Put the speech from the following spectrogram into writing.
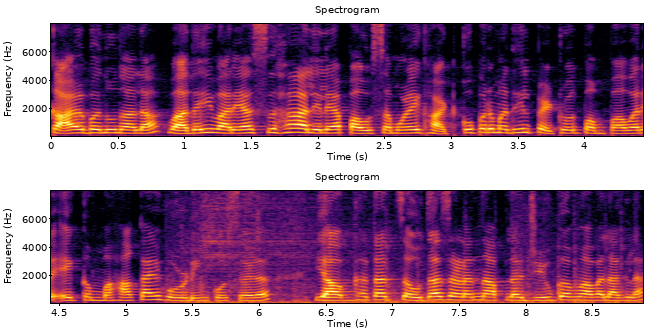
काळ बनून आला. वादळी वाऱ्यासह आलेल्या पावसामुळे घाटकोपरमधील पेट्रोल पंपावर एक महाकाय होर्डिंग कोसळलं. या अपघातात चौदा जणांना आपला जीव गमवावा लागला.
